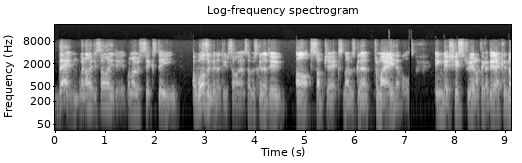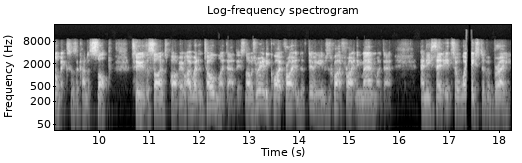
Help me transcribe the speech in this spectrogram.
then when I decided when I was 16, I wasn't going to do science. I was going to do art subjects, and I was going to for my A levels. English history, and I think I did economics as a kind of sop to the science part of him. I went and told my dad this, and I was really quite frightened of doing it. He was quite a frightening man, my dad. And he said, It's a waste of a brain,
